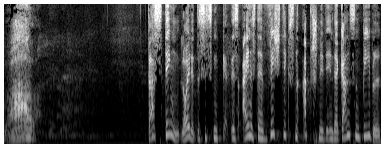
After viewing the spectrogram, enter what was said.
Wow. Das Ding, Leute, das ist, ein, ist eines der wichtigsten Abschnitte in der ganzen Bibel.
